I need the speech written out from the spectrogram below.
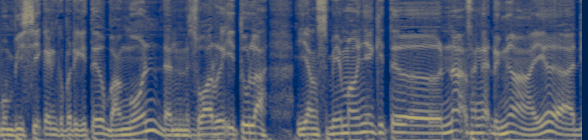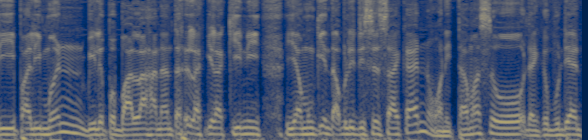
membisikkan kepada kita bangun dan hmm. suara itulah yang sememangnya kita nak sangat dengar ya di parlimen bila perbalahan antara lelaki-lelaki ni yang mungkin tak boleh diselesaikan wanita masuk dan kemudian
